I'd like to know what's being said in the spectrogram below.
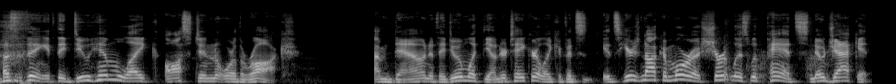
that's the thing. If they do him like Austin or The Rock, I'm down. If they do him like The Undertaker, like if it's it's here's Nakamura shirtless with pants, no jacket,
